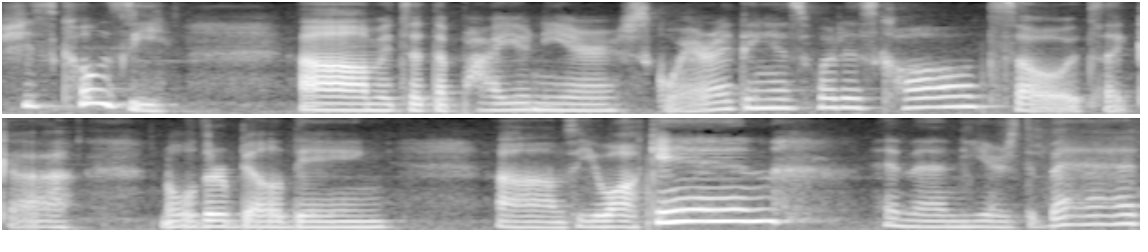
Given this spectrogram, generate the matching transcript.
she's cozy. Um, it's at the Pioneer Square, I think is what it's called. So it's like a, an older building. Um, so you walk in and then here's the bed.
